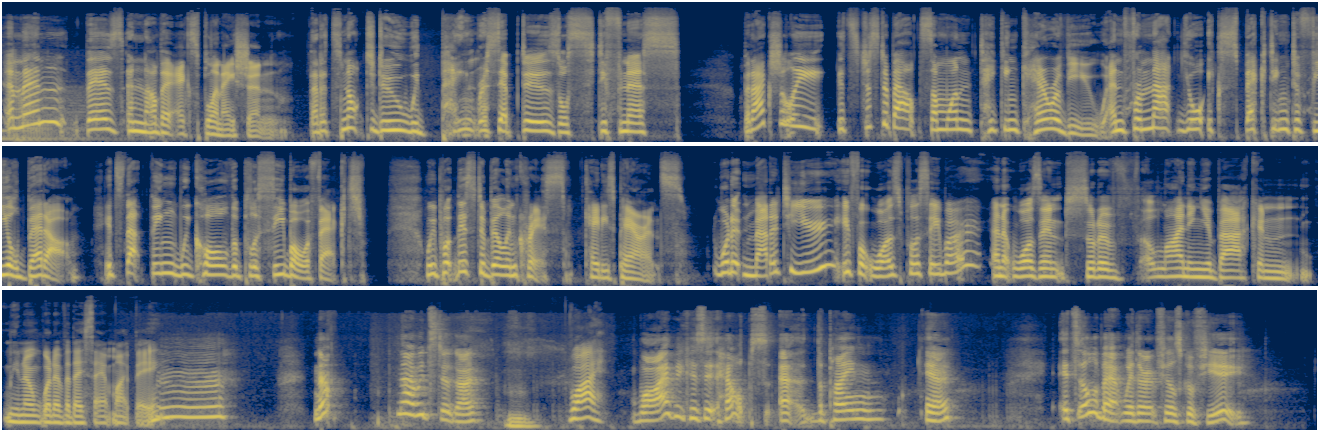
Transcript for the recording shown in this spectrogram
And then there's another explanation that it's not to do with pain receptors or stiffness. But actually, it's just about someone taking care of you, and from that, you're expecting to feel better. It's that thing we call the placebo effect. We put this to Bill and Chris, Kaity's parents. Would it matter to you if it was placebo and it wasn't sort of aligning your back and, you know, whatever they say it might be? Mm, no, no, we'd still go. Why? Why? Because it helps. Uh, the pain, you know, it's all about whether it feels good for you.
